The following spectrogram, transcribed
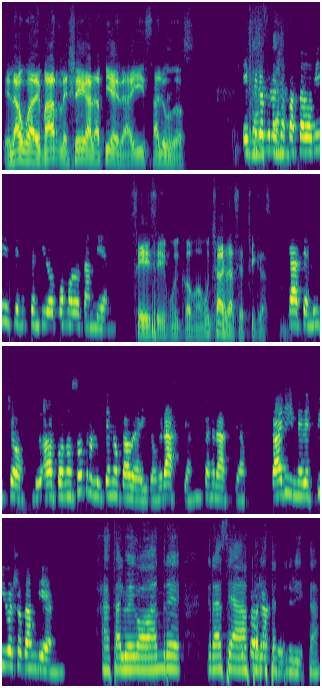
el agua de mar le llega a la piel. Ahí saludos. Espero que lo hayas pasado bien y te hayas sentido cómodo también. Sí, sí, muy cómodo. Muchas gracias, chicas. Gracias, Lucho. Ah, con nosotros, Luciano Cabreiro. Gracias, muchas gracias. Cari, me despido yo también. Hasta luego, André. Gracias por esta entrevista.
